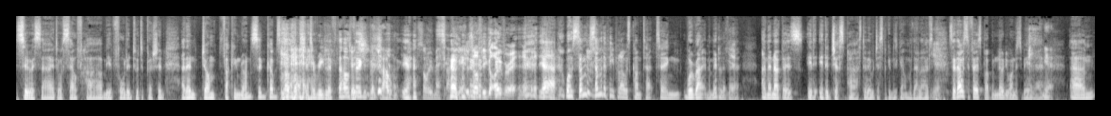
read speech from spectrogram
suicide or self harm. You fall into a depression, and then Jon fucking Ronson comes along, wants you to relive the whole Dredge, thing. dredge the whole Yeah, sorry mess up again. Just after you got over it. yeah. Well, some some of the people I was contacting were right in the middle of Yeah. it. And then others, it, it had just passed and they were just beginning to get on with their lives. Yeah. So that was the first problem. Nobody wanted to be there. Yeah, Um,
